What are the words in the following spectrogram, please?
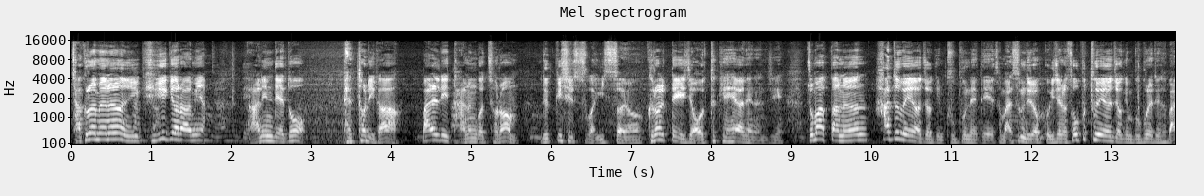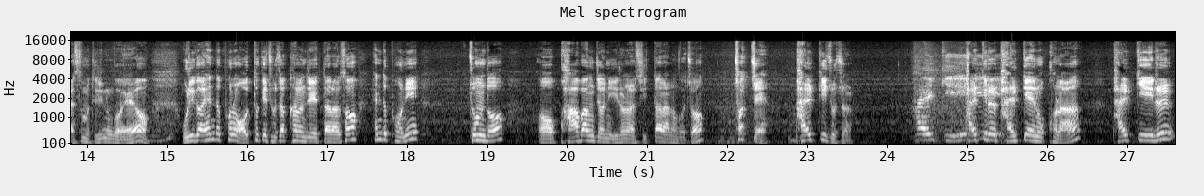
자 그러면은 이 기기 결함이 아닌데. 아닌데도 배터리가 빨리 다는 것처럼 느끼실 수가 있어요. 그럴 때 이제 어떻게 해야 되는지 좀 아까는 하드웨어적인 부분에 대해서 말씀드렸고 이제는 소프트웨어적인 부분에 대해서 말씀을 드리는 거예요. 우리가 핸드폰을 어떻게 조작하는지에 따라서 핸드폰이 좀더 어, 과방전이 일어날 수 있다라는 거죠. 첫째, 밝기 조절. 밝기. 밝기를 밝게 해놓거나 밝기를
